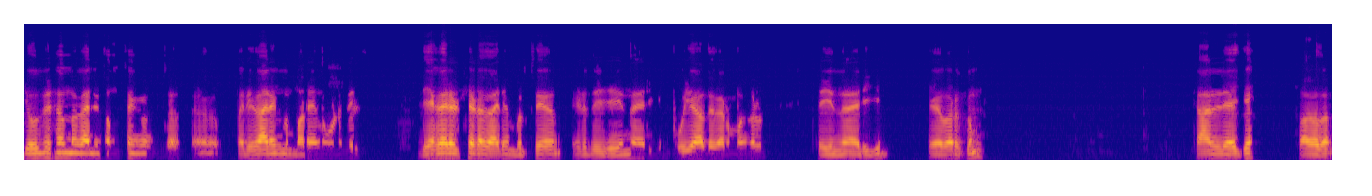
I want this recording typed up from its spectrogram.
ജ്യോതിഷം എന്ന കാര്യം സംശയങ്ങൾ പരിഹാരങ്ങളും പറയുന്ന കൂട്ടത്തിൽ ദേഹരക്ഷയുടെ കാര്യം പ്രത്യേകം എടുത്ത് ചെയ്യുന്നതായിരിക്കും. പൂജാത കർമ്മങ്ങൾ ചെയ്യുന്നതായിരിക്കും ഏവർക്കും ചാനലിലേക്ക് സ്വാഗതം.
